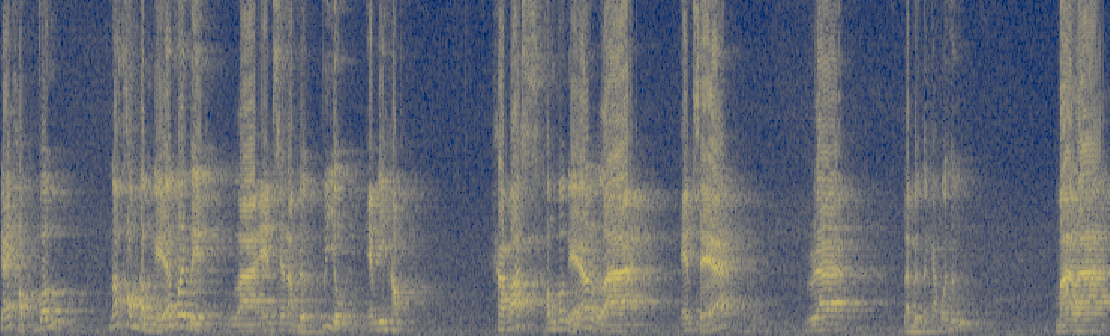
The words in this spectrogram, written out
cái học vấn nó không đồng nghĩa với việc là em sẽ làm được. Ví dụ, em đi học. Harvard không có nghĩa là em sẽ ra làm được tất cả mọi thứ, mà là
